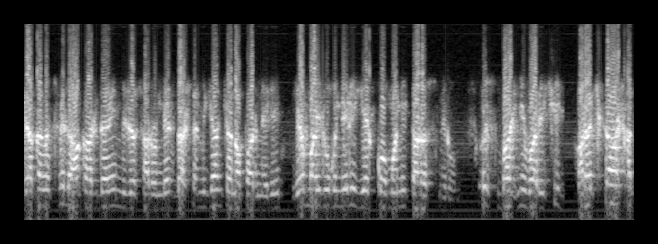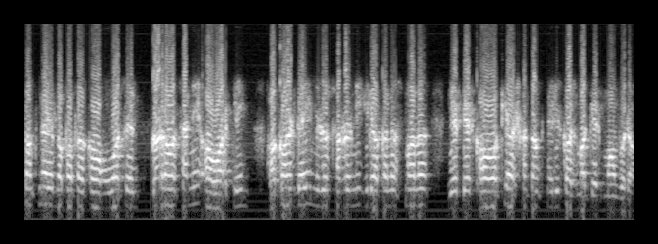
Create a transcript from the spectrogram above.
իրականացվել հակարդային միջոցառումներ դաշնամիջան ճանապարհների եւ մայրուղիների երկկողմանի տարածքներում ըստ բաժնի վարիչի առաջկա աշխատանքները նպատակաուղված են գառավարանի ավարտին հակարդային միջոցառումների իրականացմանը եւ դերքահավաքի աշխատանքների կազմակերպման վրա։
